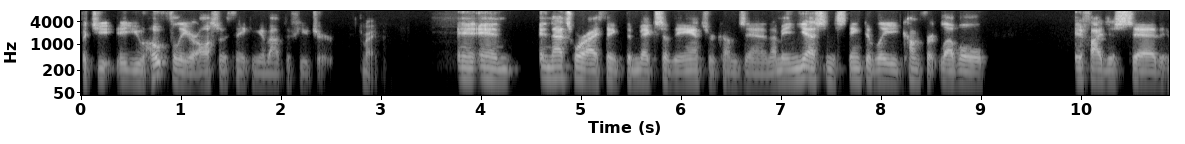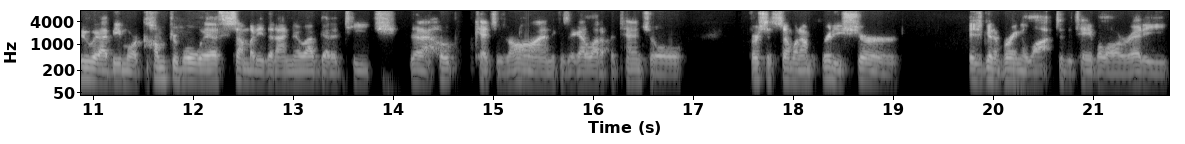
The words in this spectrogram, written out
but you you hopefully are also thinking about the future. Right. and and, and that's where i think the mix of the answer comes in. I mean yes instinctively comfort level if i just said who would i be more comfortable with? Somebody that i know i've got to teach that i hope catches on because they got a lot of potential versus someone i'm pretty sure is going to bring a lot to the table already.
